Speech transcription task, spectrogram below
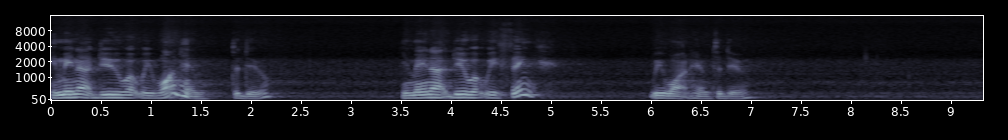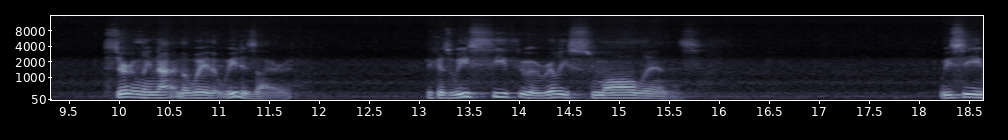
He may not do what we want Him to do, He may not do what we think we want Him to do. Certainly not in the way that we desire it. Because we see through a really small lens. We see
